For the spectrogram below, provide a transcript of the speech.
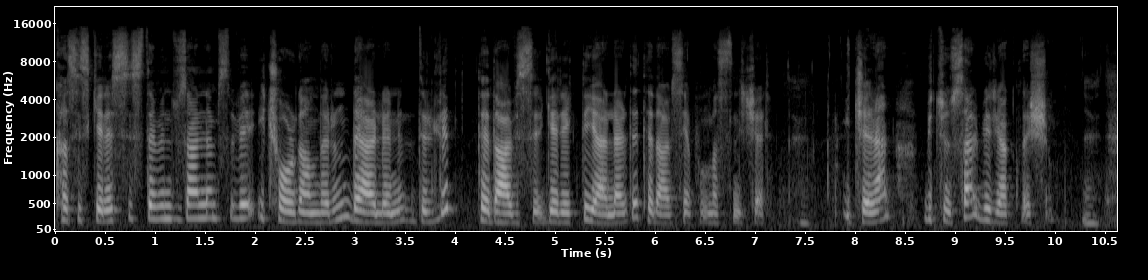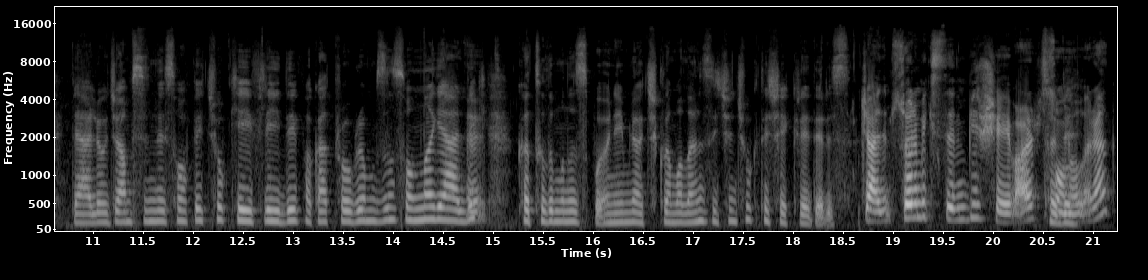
kas iskelet sistemin düzenlenmesi ve iç organların değerlendirilip tedavisi gerekli yerlerde tedavisi yapılmasını içer, içeren bütünsel bir yaklaşım. Evet. Değerli hocam sizinle sohbet çok keyifliydi fakat programımızın sonuna geldik. Evet. Katılımınız, bu önemli açıklamalarınız için çok teşekkür ederiz. Rica ederim. Söylemek istediğim bir şey var son Tabii. olarak.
